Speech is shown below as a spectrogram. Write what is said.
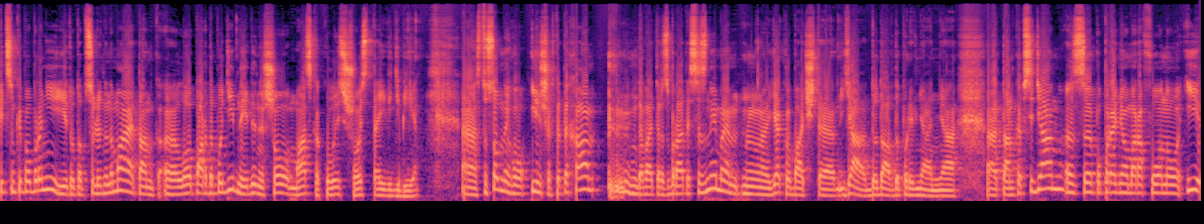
підсумки по броні, її тут абсолютно немає. Танк е, леопарда подібний. Єдине, що маска колись щось та й відіб'є. Е, Стосовно його інших ТТХ, давайте розбиратися з ними. Як ви бачите, я додав до порівняння е, танк Obsidian з попереднього марафону, і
